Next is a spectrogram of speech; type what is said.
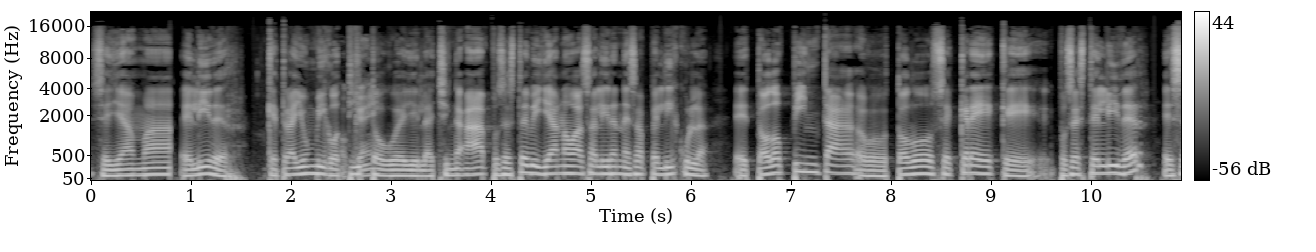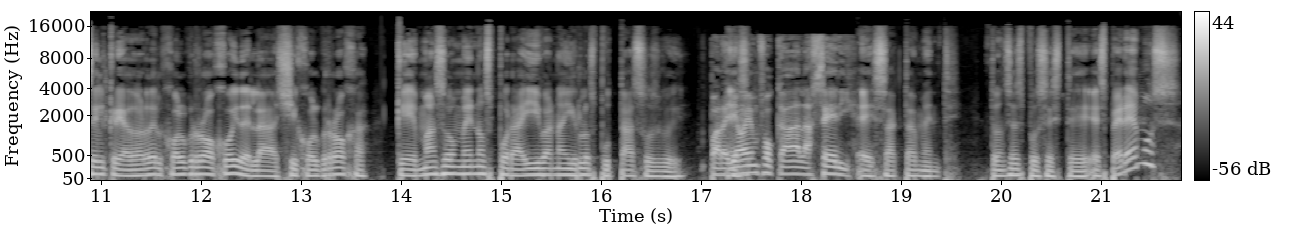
Se llama el líder. Que trae un bigotito, güey, y la chinga. Ah, pues este villano va a salir en esa película. Eh, todo pinta o todo se cree que pues este líder es el creador del Hulk rojo y de la She-Hulk roja. Que más o menos por ahí van a ir los putazos, güey. Para allá Es- va enfocada la serie. Exactamente. Entonces, pues este, esperemos.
